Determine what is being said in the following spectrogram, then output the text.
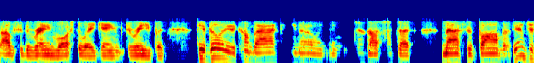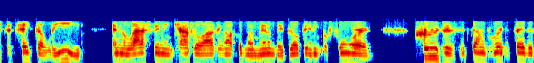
uh, obviously the rain washed away Game Three. But the ability to come back, you know, and, and do not that massive bomb, but then just to take the lead in the last inning, capitalizing off the momentum they built the inning before. And Cruz is, it sounds weird to say this,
